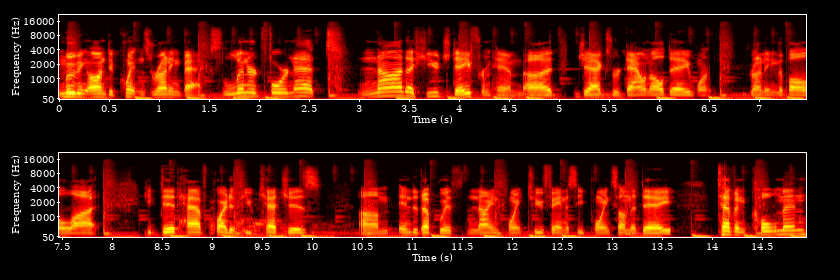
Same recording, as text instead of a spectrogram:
moving on to Quentin's running backs. Leonard Fournette, not a huge day from him. Uh, Jags were down all day, weren't running the ball a lot. He did have quite a few catches, um, ended up with 9.2 fantasy points on the day. Tevin Coleman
